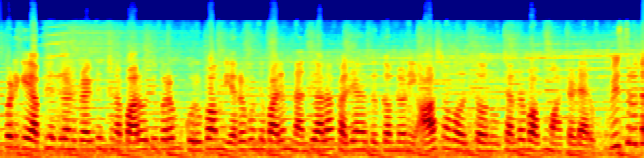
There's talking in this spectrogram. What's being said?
ఇప్పటికే అభ్యర్థులను ప్రకటించిన పార్వతీపురం కురుపాం ఎర్రగొండపాలెం నంద్యాల కళ్యాణదుర్గంలోని ఆశావాదులతోనూ చంద్రబాబు మాట్లాడారు. విస్తృత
